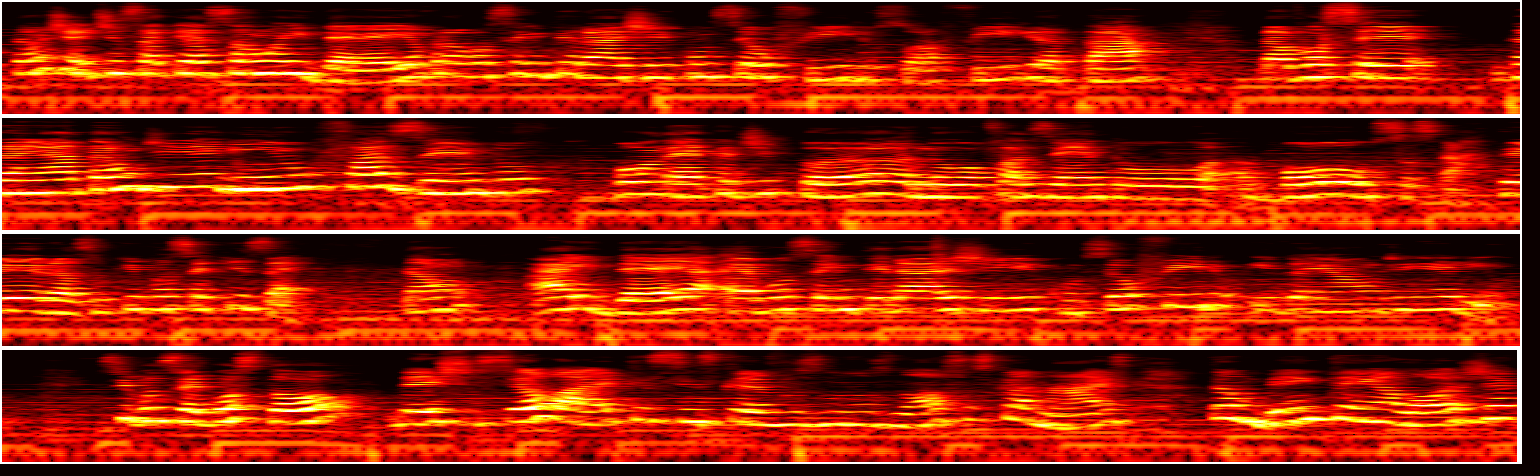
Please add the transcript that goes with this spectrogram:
Então, gente, isso aqui é só uma ideia para você interagir com seu filho, sua filha, tá? Para você ganhar até um dinheirinho fazendo boneca de pano, ou fazendo bolsas, carteiras, o que você quiser. Então, a ideia é você interagir com seu filho e ganhar um dinheirinho. Se você gostou, Deixe o seu like, se inscreva nos nossos canais. Também tem a loja,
